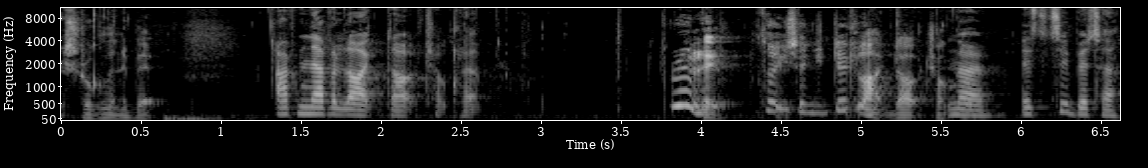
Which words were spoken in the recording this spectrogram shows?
struggling a bit. I've never liked dark chocolate. Really? I thought you said you did like dark chocolate. No, it's too bitter.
